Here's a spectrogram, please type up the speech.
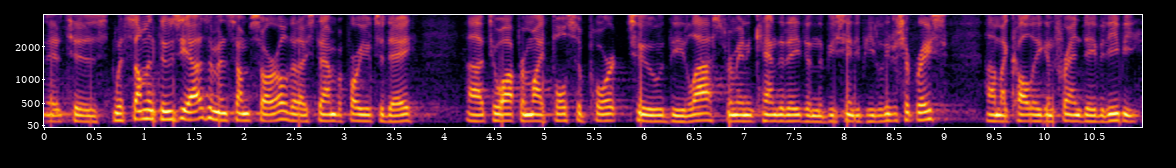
It is with some enthusiasm and some sorrow that I stand before you today. Uh, to offer my full support to the last remaining candidate in the BC NDP leadership race, uh, my colleague and friend David Eby.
